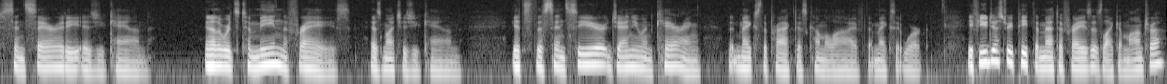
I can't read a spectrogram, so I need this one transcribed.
sincerity as you can. In other words, to mean the phrase as much as you can. It's the sincere, genuine caring that makes the practice come alive, that makes it work. If you just repeat the metta phrases like a mantra,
